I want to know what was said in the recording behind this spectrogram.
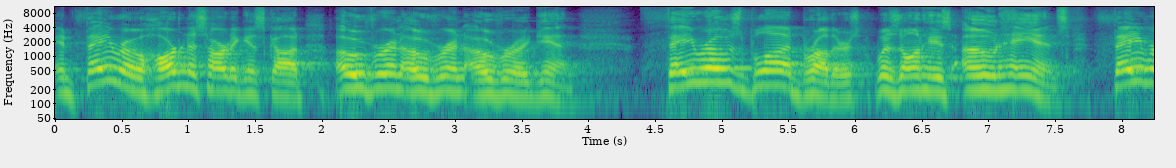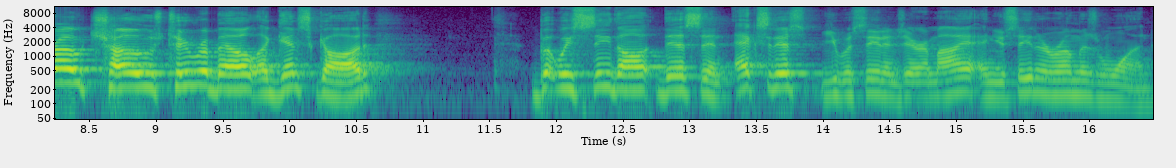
and Pharaoh hardened his heart against God over and over and over again. Pharaoh's blood, brothers, was on his own hands. Pharaoh chose to rebel against God. But we see this in Exodus, you will see it in Jeremiah, and you see it in Romans 1.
